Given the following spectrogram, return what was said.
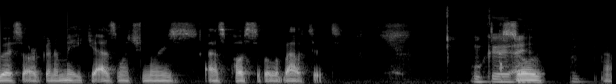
U.S. are going to make as much noise as possible about it. Okay. So, I, yeah.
